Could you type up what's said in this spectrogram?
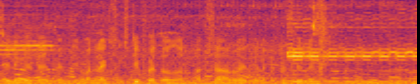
సెల్లింగ్ అయితే అయిపోయింది. One lakh sixty five thousand లక్ష అరవై ఐదు వేలకైతే సెల్ అయింది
